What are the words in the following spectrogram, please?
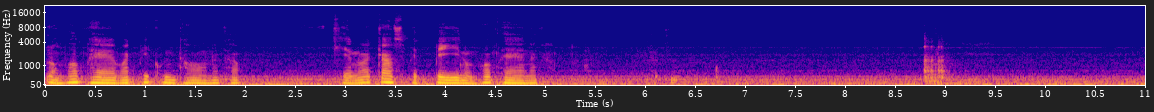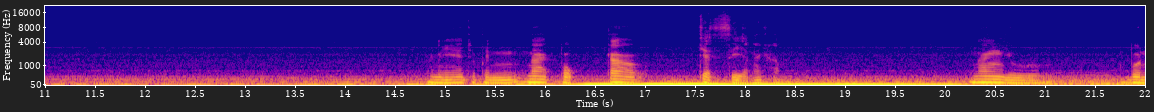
หลวงพ่อแพรวัดพิกุลทองนะครับ เขียนว่า 91 ปีหลวงพ่อแพรนะครับ อันนี้จะเป็นนาคปกเก้าเจ็ดเสียนนะครับ นั่งอยู่บน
